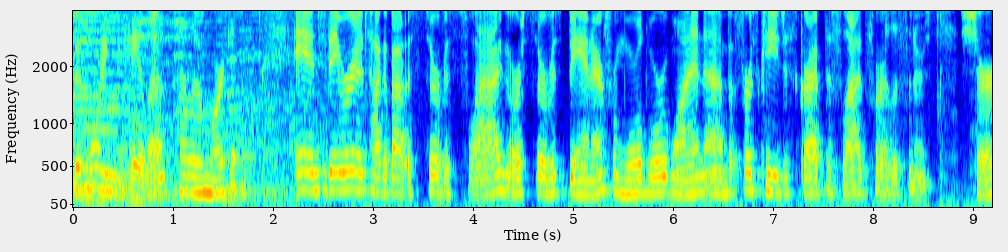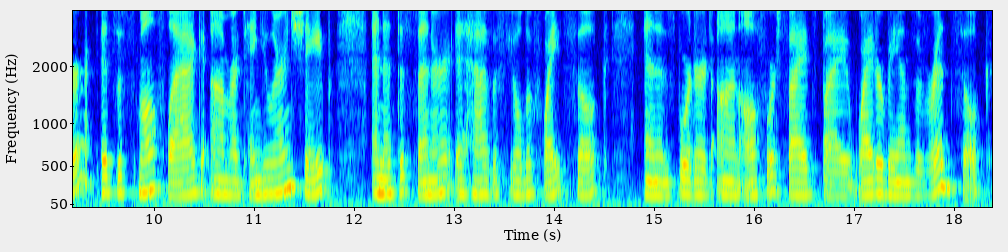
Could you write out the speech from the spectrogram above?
Good morning, Nikayla. Hello, Morgan. And today we're going to talk about a service flag or a service banner from World War One. Um, but first, can you describe the flag for our listeners? Sure. It's a small flag, um, rectangular in shape, and at the center it has a field of white silk and it's bordered on all four sides by wider bands of red silk.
